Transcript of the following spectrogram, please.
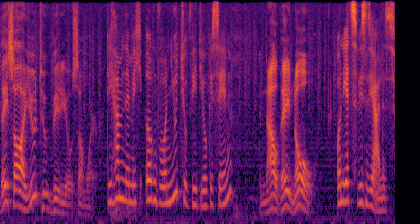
They saw a YouTube video somewhere Die haben nämlich irgendwo ein YouTube-Video gesehen and now they know und jetzt wissen sie alles.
